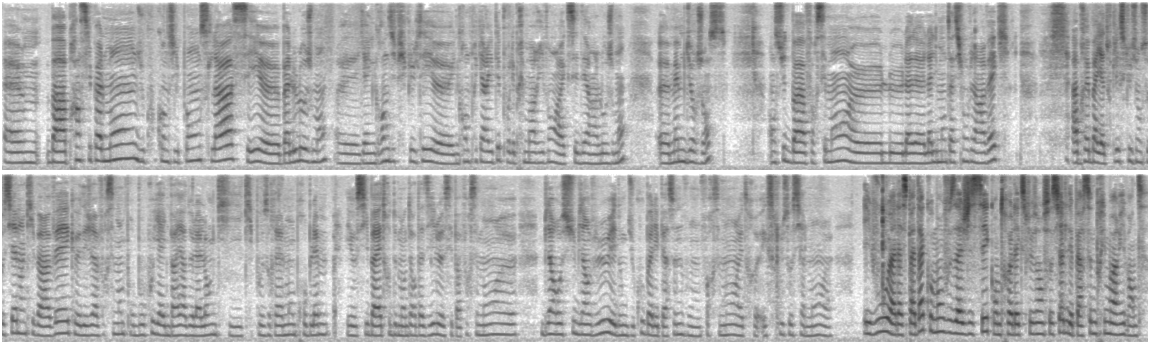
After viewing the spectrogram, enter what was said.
Euh, bah, principalement, du coup, quand j'y pense, là, c'est euh, bah, le logement. Euh, Il y a une grande difficulté, une grande précarité pour les primo-arrivants à accéder à un logement, même d'urgence. Ensuite, bah, forcément, l'alimentation vient avec. Après, bah, il y a toute l'exclusion sociale hein, qui va avec. déjà, forcément, pour beaucoup, il y a une barrière de la langue qui, pose réellement problème. Et aussi, bah, être demandeur d'asile, c'est pas forcément bien reçu, bien vu. Et donc, du coup, bah, les personnes vont forcément être exclues socialement. Et vous, à la SPADA, comment vous agissez contre l'exclusion sociale des personnes primo-arrivantes?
